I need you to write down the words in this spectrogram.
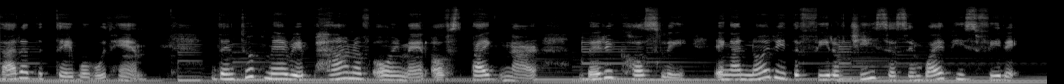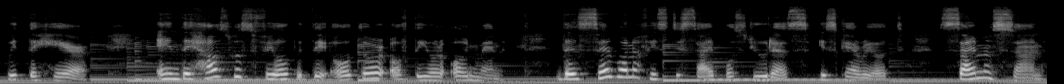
sat at the table with him. Then took Mary a pound of ointment of spikenard, very costly, and anointed the feet of Jesus and wiped his feet with the hair. And the house was filled with the odor of the ointment. Then said one of his disciples, Judas Iscariot, Simon's son,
